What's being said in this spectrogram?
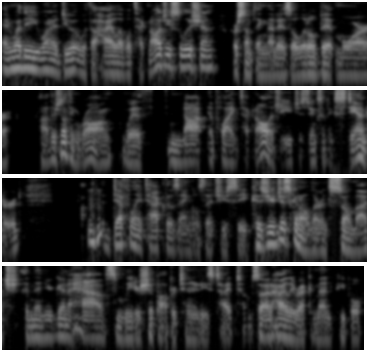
And whether you want to do it with a high level technology solution or something that is a little bit more, uh, there's nothing wrong with not applying technology, just doing something standard. Mhm. Definitely attack those angles that you see because you're just going to learn so much and then you're going to have some leadership opportunities tied to them. So I'd highly recommend people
